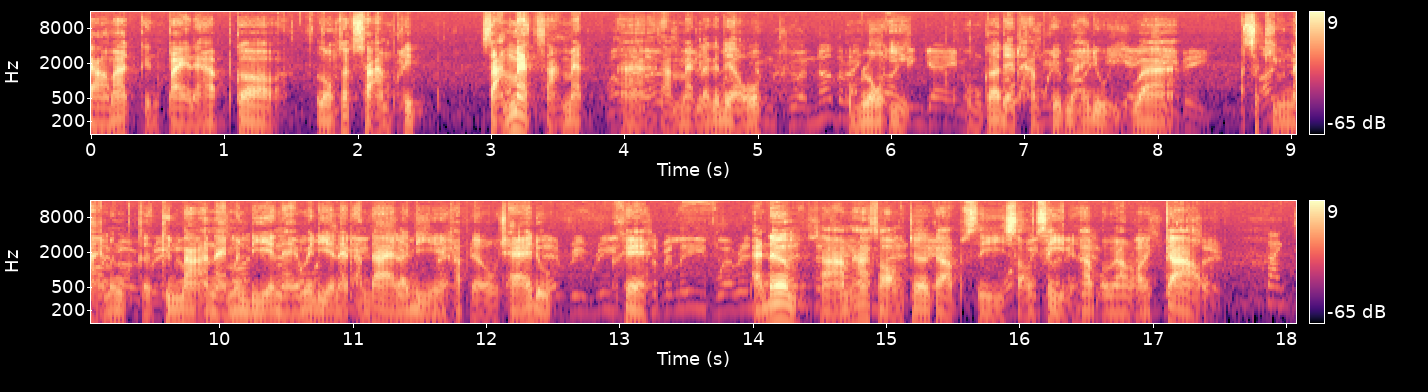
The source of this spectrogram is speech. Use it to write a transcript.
ยาวมากเกินไปนะครับ ก็ ลงสัก 3 คลิป 3 แมตช์3แมตช์อ่าสามแมตช์แล้วก็เดี๋ยวผมลงอีก ผมก็เดี๋ยวทำคลิปมาให้ดูอีกว่าสกิลไหนมันเกิดขึ้นบ้าง อันไหนมันดี อันไหนไม่ดี อันไหนทำได้แล้วดีนะครับ เดี๋ยวแชร์ให้ดู โอเค แผนเดิม 352 เจอกับ 424 นะครับโอเวอร์109 Thanks,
